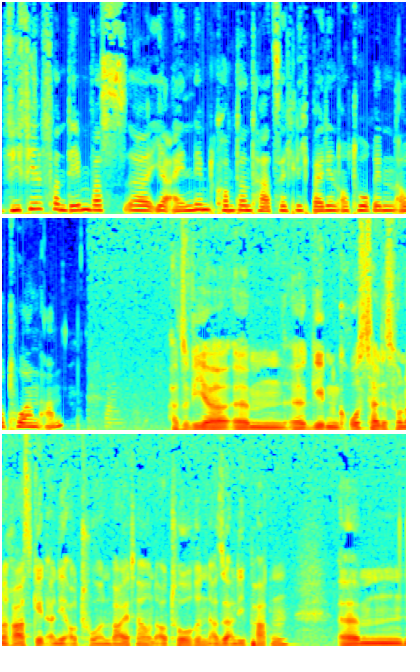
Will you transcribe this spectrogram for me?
wie viel von dem, was äh, ihr einnehmt, kommt dann tatsächlich bei den Autorinnen und Autoren an? Also wir ähm, äh, geben einen Großteil des Honorars geht an die Autoren weiter und Autorinnen, also an die Paten. Ähm,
